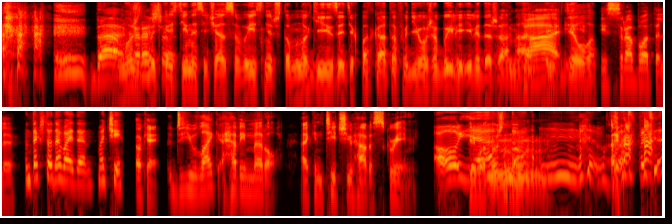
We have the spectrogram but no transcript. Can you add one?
Да, А может быть, хорошо. Кристина сейчас выяснит, что многие из этих подкатов у нее уже были, или даже она Да, их делала. и, и сработали. Ну так что давай, Дэн, мочи. Okay. Do you like heavy metal? I can teach you how to scream. О, Перевод я. нужен, да? Господи.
